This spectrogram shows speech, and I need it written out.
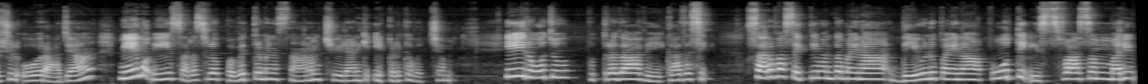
ఋషులు ఓ రాజా మేము ఈ సరస్సులో పవిత్రమైన స్నానం చేయడానికి ఇక్కడికి వచ్చాం? ఈరోజు పుత్రదా ఏకాదశి. సర్వశక్తివంతమైన దేవునిపైన పూర్తి విశ్వాసం మరియు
